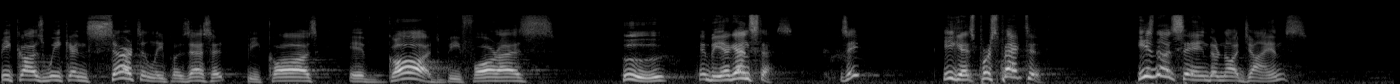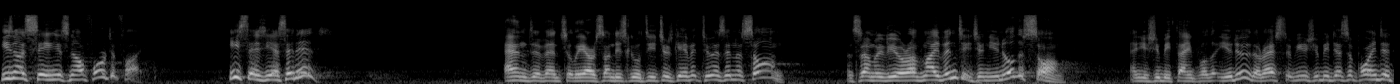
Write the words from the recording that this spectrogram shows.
because we can certainly possess it because if God be for us, who can be against us? See? He gets perspective. He's not saying they're not giants. He's not saying it's not fortified. He says, yes, it is. And eventually, our Sunday school teachers gave it to us in a song. And some of you are of my vintage and you know the song. And you should be thankful that you do. The rest of you should be disappointed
